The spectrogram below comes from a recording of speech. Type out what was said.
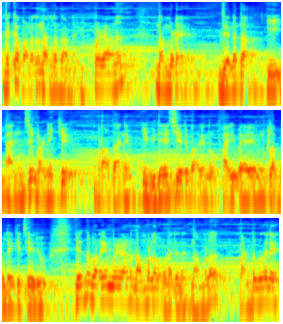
അതൊക്കെ വളരെ നല്ലതാണ്. ഇപ്പോഴാണ് നമ്മുടെ ജനത ഈ അഞ്ച് മണിക്ക് പ്രാധാന്യം ഈ വിദേശീയർ പറയുന്നു ഫൈവ് എ എം ക്ലബിലേക്ക് ചേരൂ എന്ന് പറയുമ്പോഴാണ് നമ്മൾ ഉണരുന്നത്. നമ്മൾ പണ്ട് മുതലേ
